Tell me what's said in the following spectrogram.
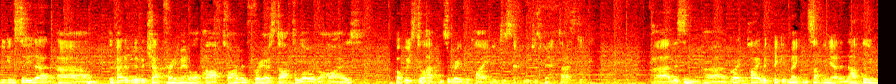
You can see that um, they've had a bit of a chat Fremantle at half time and Freo start to lower the eyes, but we still happen to read the play and intercept, which is fantastic. Uh, there's some uh, great play with Pickett making something out of nothing.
